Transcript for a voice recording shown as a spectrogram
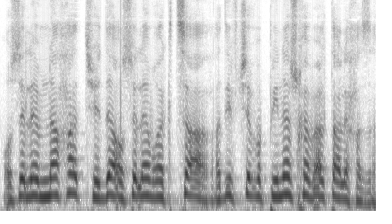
עושה להם נחת, שידע, עושה להם רק צער. עדיף תשב בפינה שלך ואל תעלה חזן.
